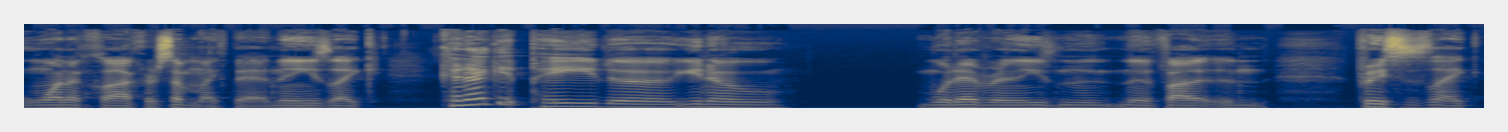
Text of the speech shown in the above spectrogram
one o'clock or something like that," and then he's like, "Can I get paid?" Uh, you know, whatever. And he's and the father. And Priest is like,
